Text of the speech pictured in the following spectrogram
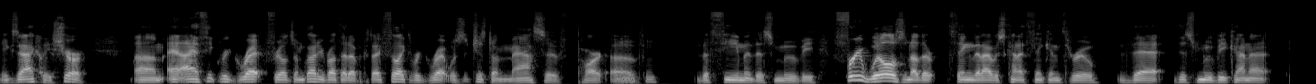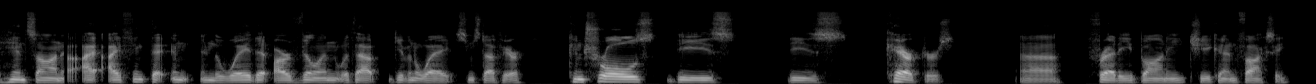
Exactly. Yep. sure. Um, and I think regret, Fields. I'm glad you brought that up because I feel like regret was just a massive part of mm-hmm the theme of this movie. Free will is another thing that I was kind of thinking through that this movie kind of hints on. I, I think that in, in the way that our villain, without giving away some stuff here, controls these these characters, uh, Freddy, Bonnie, Chica, and Foxy.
